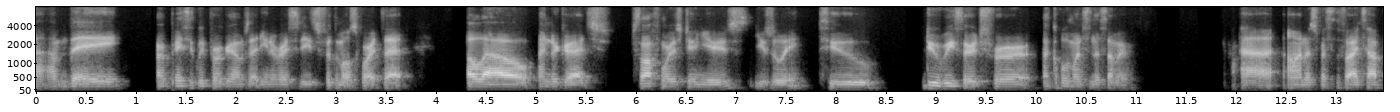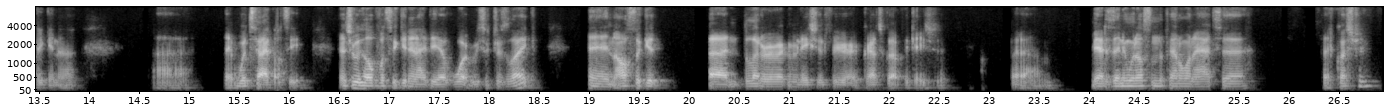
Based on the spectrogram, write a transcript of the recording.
Um, they are basically programs at universities for the most part that allow undergrads, sophomores, juniors usually to do research for a couple of months in the summer uh, on a specified topic in a uh, with faculty. It's really helpful to get an idea of what researchers like and also get a letter of recommendation for your grad school application. But um, yeah, does anyone else on the panel want to add to that question?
